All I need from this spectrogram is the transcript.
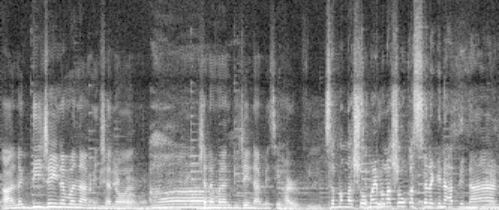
Ah, nag-DJ naman namin siya DJ pa noon. ako. Ah. Siya naman ang DJ namin si Harvey. Sa mga show, may mga show kasi sila inaatinan.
